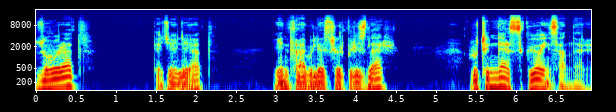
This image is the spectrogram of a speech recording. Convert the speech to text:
Zuhurat tecelliyat, yeni tabirle sürprizler, rutinler sıkıyor insanları.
